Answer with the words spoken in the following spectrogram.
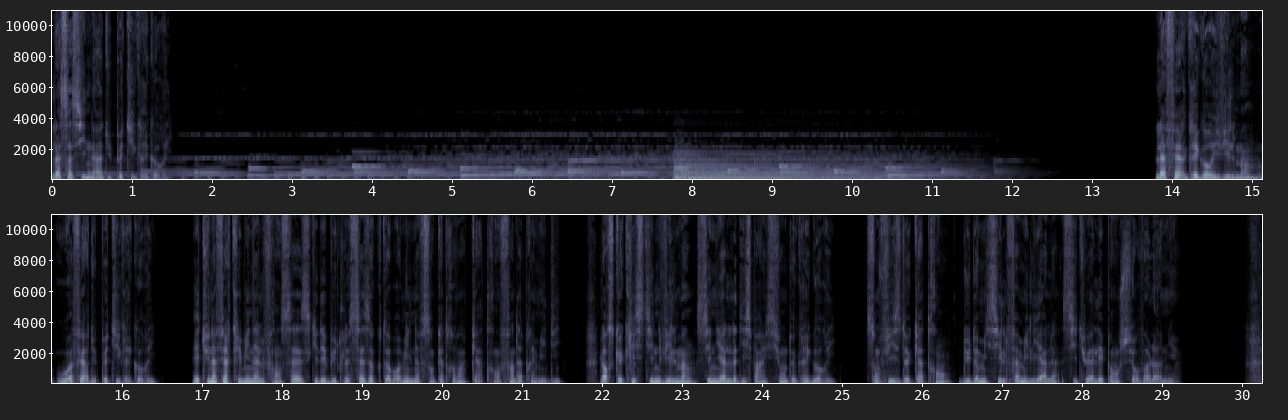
L'assassinat du petit Grégory. L'affaire Grégory Villemain, ou affaire du petit Grégory, est une affaire criminelle française qui débute le 16 octobre 1984 en fin d'après-midi, lorsque Christine Villemain signale la disparition de Grégory, son fils de 4 ans, du domicile familial situé à l'Épanche sur Vologne.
